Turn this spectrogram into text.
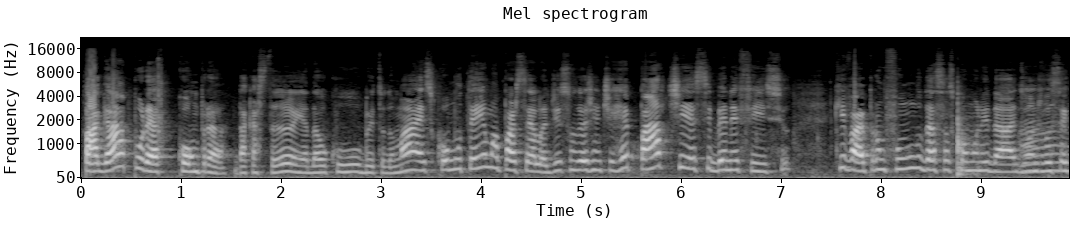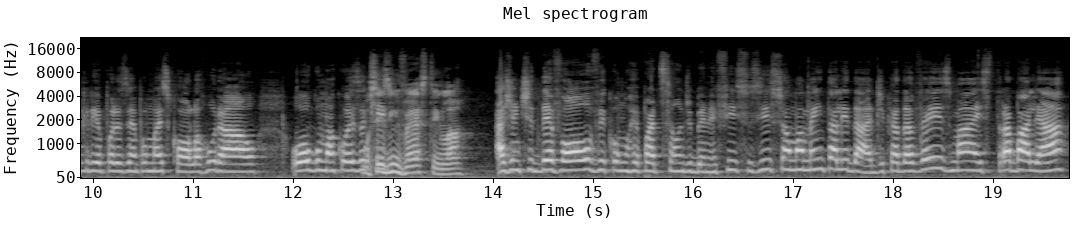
pagar por a compra da castanha, da ucuba e tudo mais, como tem uma parcela disso onde a gente reparte esse benefício que vai para um fundo dessas comunidades, onde você cria, por exemplo, uma escola rural ou alguma coisa Vocês que investem lá? a gente devolve como repartição de benefícios. Isso é uma mentalidade, cada vez mais trabalhar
